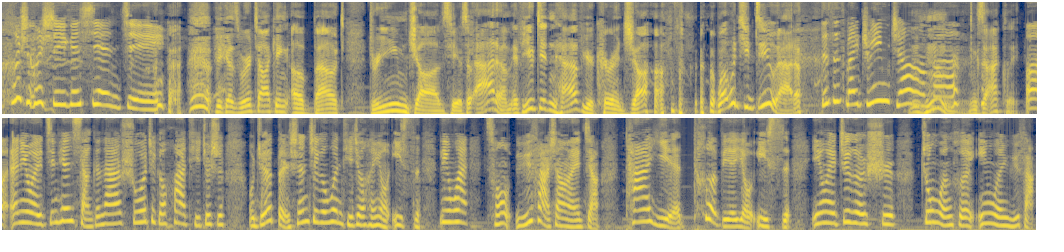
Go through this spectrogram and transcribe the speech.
为什么是一个陷阱？ because we're talking about dream jobs here. So, Adam, if you didn't have your current job, what would you do, Adam? This is my dream job 吗？ Exactly. 呃、a n y w a y 今天想跟大家说这个话题，就是我觉得本身这个问题就很有意思。另外，从语法上来讲，它也特别有意思，因为这个是中文和英文语法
